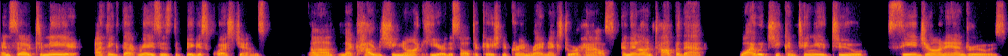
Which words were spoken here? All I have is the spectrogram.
And so to me, I think that raises the biggest questions. Um, like, how did she not hear this altercation occurring right next to her house? And then on top of that, why would she continue to see John Andrews,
